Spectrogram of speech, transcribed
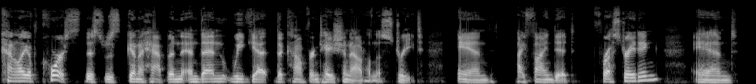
kind of like, of course this was going to happen. And then we get the confrontation out on the street, and I find it frustrating and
